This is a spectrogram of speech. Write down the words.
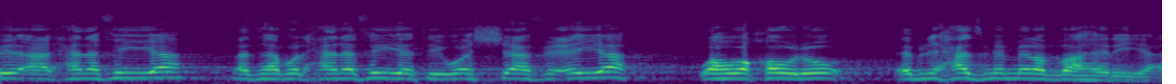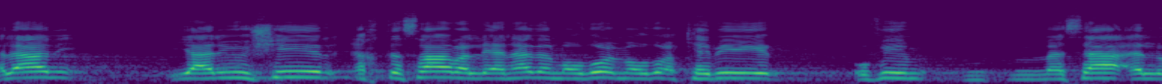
الحنفية مذهب الحنفية والشافعية وهو قول ابن حزم من الظاهرية. الآن يعني يشير اختصارا لأن هذا الموضوع موضوع كبير وفيه مسائل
